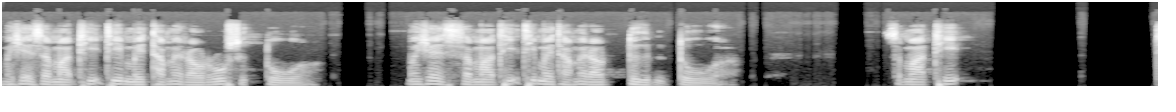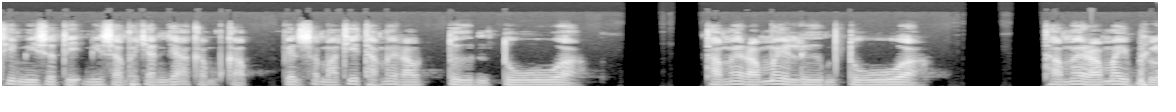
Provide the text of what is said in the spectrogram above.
ไม่ใช่สมาธิที่ไม่ทำให้เรารู้สึกตัว ไม่ใช่สมาธิที่ไม่ทำให้เราตื่นตัว สมาธิที่มีสติมีสัมปชัญญะกำกับ เป็นสมาธิทำให้เราตื่นตัวทำให้เราไม่ลืมตัวทำให้เราไม่เผล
